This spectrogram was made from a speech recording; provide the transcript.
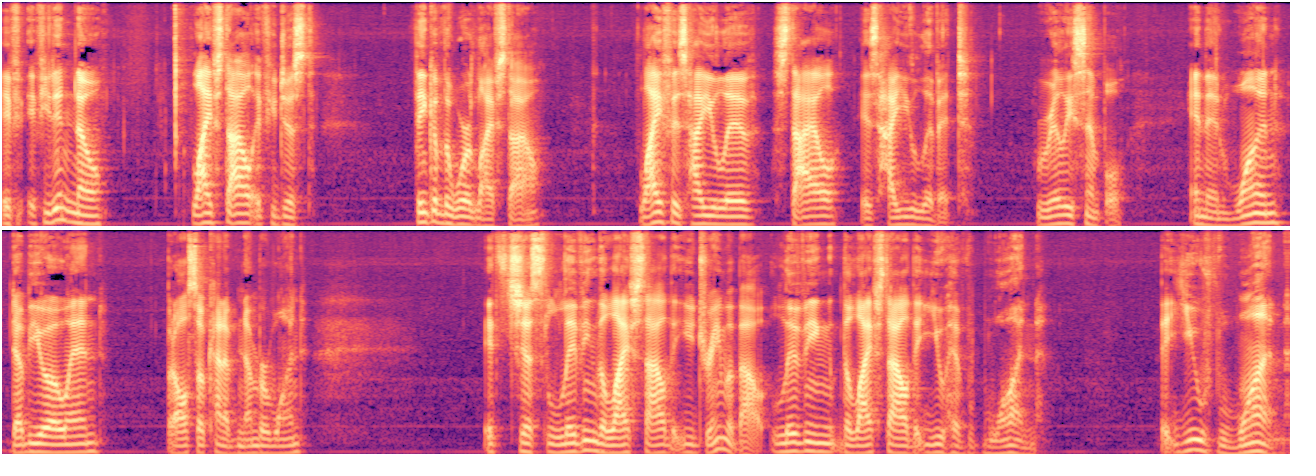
If if you didn't know, lifestyle if you just think of the word lifestyle, life is how you live, style is how you live it. Really simple. And then one W O N, but also kind of number 1 it's just living the lifestyle that you dream about, living the lifestyle that you have won. That you've won.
